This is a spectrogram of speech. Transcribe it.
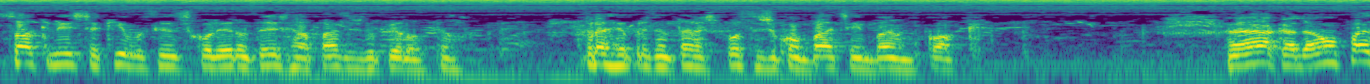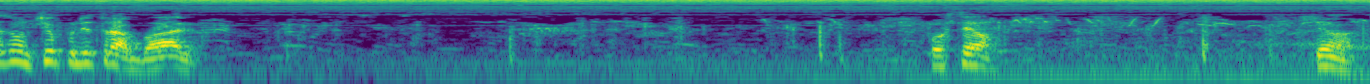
Só que neste aqui vocês escolheram três rapazes do pelotão para representar as forças de combate em Bangkok. É, cada um faz um tipo de trabalho. Porcel, Senhor,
